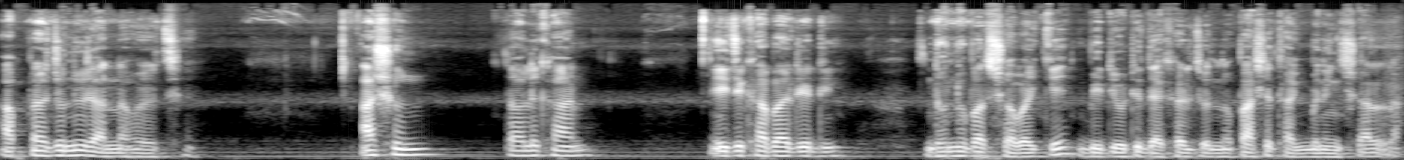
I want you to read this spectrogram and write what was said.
আপনার জন্যই রান্না হয়েছে। আসুন, তাহলে খান। এই যে খাবার রেডি। ধন্যবাদ সবাইকে। ভিডিওটি দেখার জন্য পাশে থাকবেন ইনশাআল্লাহ।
